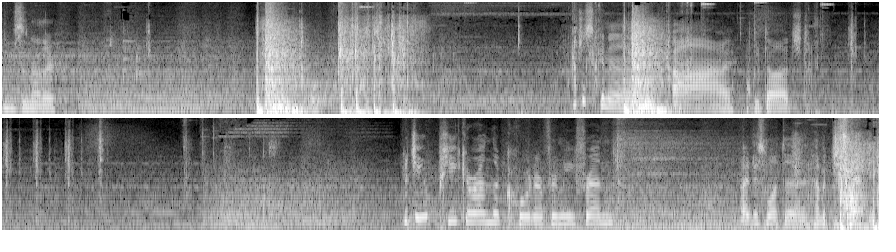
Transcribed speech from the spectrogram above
There's another. I'm just gonna... Ah, he dodged. Could you peek around the corner for me, friend? I just want to have a chat with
